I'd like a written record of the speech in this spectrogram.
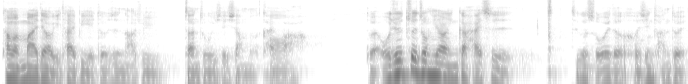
他们卖掉以太币，也都是拿去赞助一些项目的开发。对，我觉得最重要应该还是这个所谓的核心团队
